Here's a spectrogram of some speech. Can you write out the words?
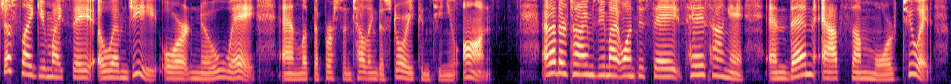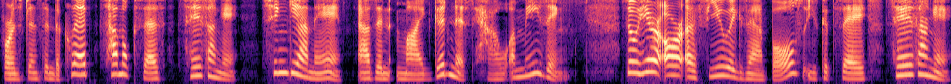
just like you might say OMG or no way and let the person telling the story continue on. At other times, you might want to say 세상에 and then add some more to it. For instance, in the clip, 산옥 says 세상에, 신기하네, as in my goodness, how amazing. So here are a few examples. You could say 세상에,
